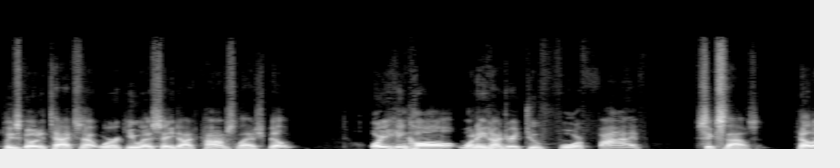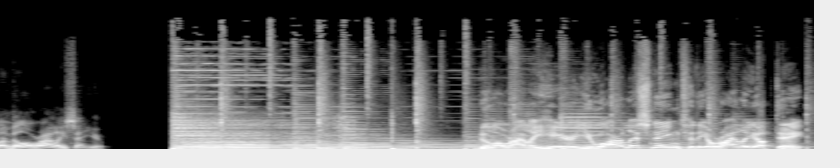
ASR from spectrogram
Please go to taxnetworkusa.com slash bill, or you can call 1-800-245-6000. Tell them Bill O'Reilly sent you. Bill O'Reilly here. You are listening to the O'Reilly Update.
